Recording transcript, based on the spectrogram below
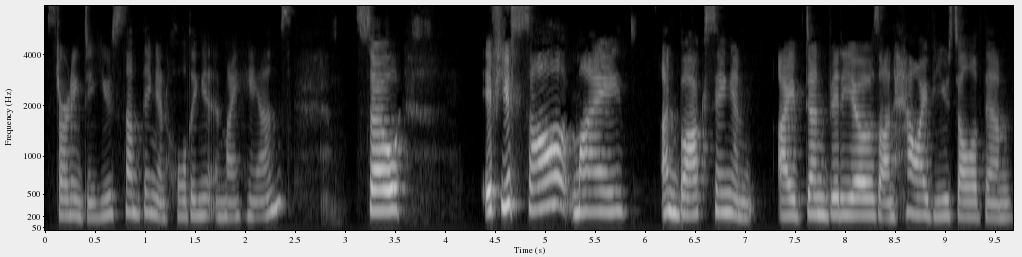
starting to use something and holding it in my hands. So if you saw my unboxing and I've done videos on how I've used all of them,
